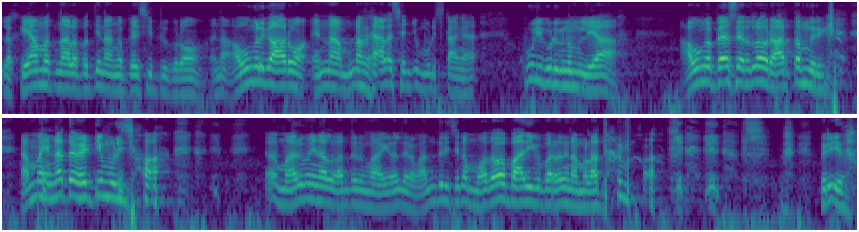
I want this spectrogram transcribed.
இல்லை ஹியாமத் நாளை பற்றி நாங்கள் பேசிகிட்டு இருக்கிறோம். என்ன அவங்களுக்கு ஆர்வம். என்ன அப்படின்னா வேலை செஞ்சு முடிச்சிட்டாங்க. கூலி கொடுக்கணும் இல்லையா? அவங்க பேசுகிறதுல ஒரு அர்த்தம் இருக்குது நம்ம என்னத்தை வெட்டி முடித்தோம் மறுமை நாள் வந்துருமா? இழந்துடும் வந்துருச்சுன்னா மொதல் பாதிக்கப்படுறது நம்மளாக தான் இருப்போம். புரியுதா?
